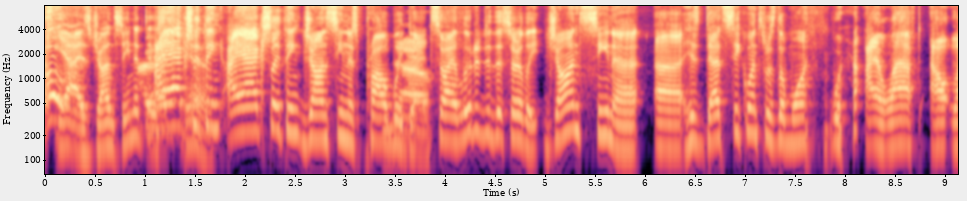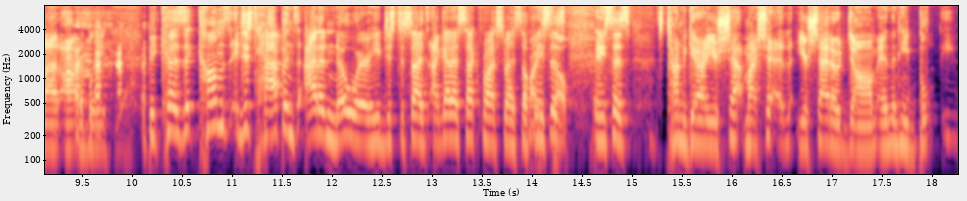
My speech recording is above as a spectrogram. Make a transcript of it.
Oh, yeah, is John Cena dead? I actually Yeah. think I actually think John Cena's probably No. dead. So I alluded to this early. John Cena, uh, his death sequence was the one where I laughed out loud audibly because it comes, it just happens out of nowhere. He just decides I gotta sacrifice myself, and he says, and he says it's time to get out of your sha- my sha- your shadow dom, and then he bl- he,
